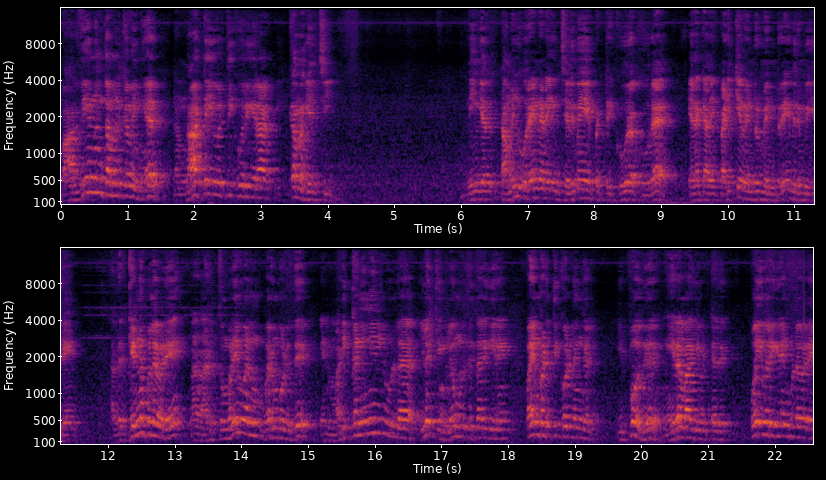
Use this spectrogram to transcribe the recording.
பாரதி என்னும் தமிழ் கவிஞர் நம் நாட்டை உயர்த்தி கூறுகிறார். மிக்க மகிழ்ச்சி. நீங்கள் தமிழ் உரைநடையின் செழுமையை பற்றி கூற கூற எனக்கு அதை படிக்க வேண்டும் என்று விரும்புகிறேன். அதற்கென்ன புலவரே நான் அடுத்த முறை வரும் வரும்பொழுது என் மடிக்கணினியில் உள்ள இலக்கியங்களை உங்களுக்கு தருகிறேன். பயன்படுத்திக் கொள்ளுங்கள். இப்போது நேரமாகிவிட்டது. போய் வருகிறேன் புலவரே.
